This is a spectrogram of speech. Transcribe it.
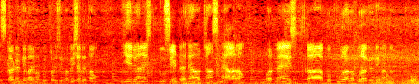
इस गार्डन के बारे में आपको थोड़ी सी इन्फॉर्मेशन देता हूँ। ये जो है ना, इसकी दूसरी इंटरेस्ट है, और चांस में आ रहा हूँ। और मैं इसका आपको पूरा का पूरा व्यू दिखाता हूँ।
